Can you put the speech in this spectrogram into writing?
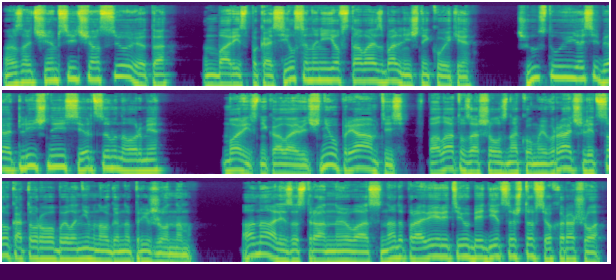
«А зачем сейчас все это?» Борис покосился на нее, вставая с больничной койки. «Чувствую я себя отлично и сердце в норме». «Борис Николаевич, не упрямьтесь палату зашел знакомый врач, лицо которого было немного напряженным. «Анализы странные у вас, надо проверить и убедиться, что все хорошо».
